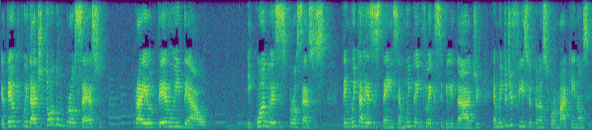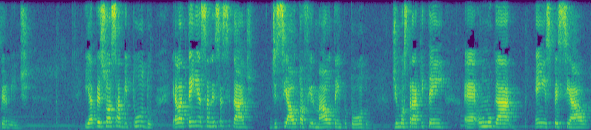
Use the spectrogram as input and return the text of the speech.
Eu tenho que cuidar de todo um processo para eu ter um ideal E quando esses processos têm muita resistência, muita inflexibilidade, é muito difícil transformar quem não se permite. E a pessoa sabe tudo, ela tem essa necessidade de se autoafirmar o tempo todo, de mostrar que tem é, um lugar em especial,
